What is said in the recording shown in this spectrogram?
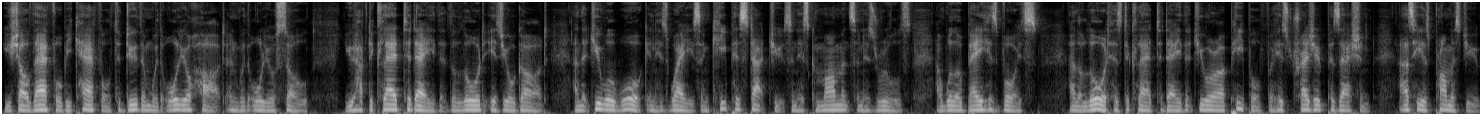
You shall therefore be careful to do them with all your heart and with all your soul. You have declared today that the Lord is your God, and that you will walk in his ways, and keep his statutes and his commandments and his rules, and will obey his voice. And the Lord has declared today that you are a people for his treasured possession, as he has promised you,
